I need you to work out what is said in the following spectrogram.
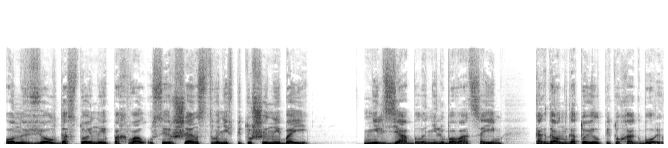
Он ввел достойные похвал усовершенствования в петушиные бои. Нельзя было не любоваться им, когда он готовил петуха к бою.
